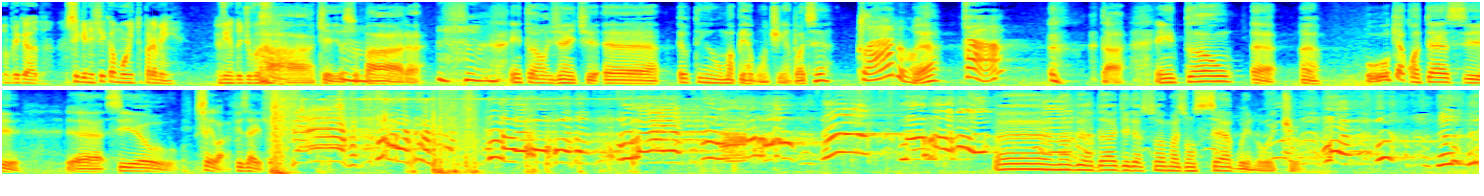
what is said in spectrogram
Obrigado. Significa muito para mim, vindo de você. Ah, que isso, hum. para. Então, gente, é, eu tenho uma perguntinha, pode ser? Claro. É? Tá. Tá. Então, é, é, o que acontece é, se eu, sei lá, fizer isso? É, na verdade, ele é só mais um cego inútil.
